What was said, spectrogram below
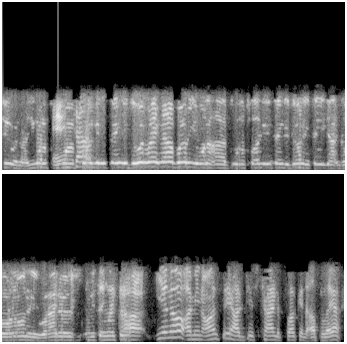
too. And uh, you want to you want to plug anything you're doing right now, brother? You want to uh, you want to plug anything you're doing? Anything you got going on? Any riders? Anything like that? Uh, you know, I mean, honestly, I'm just trying to fucking uplift.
